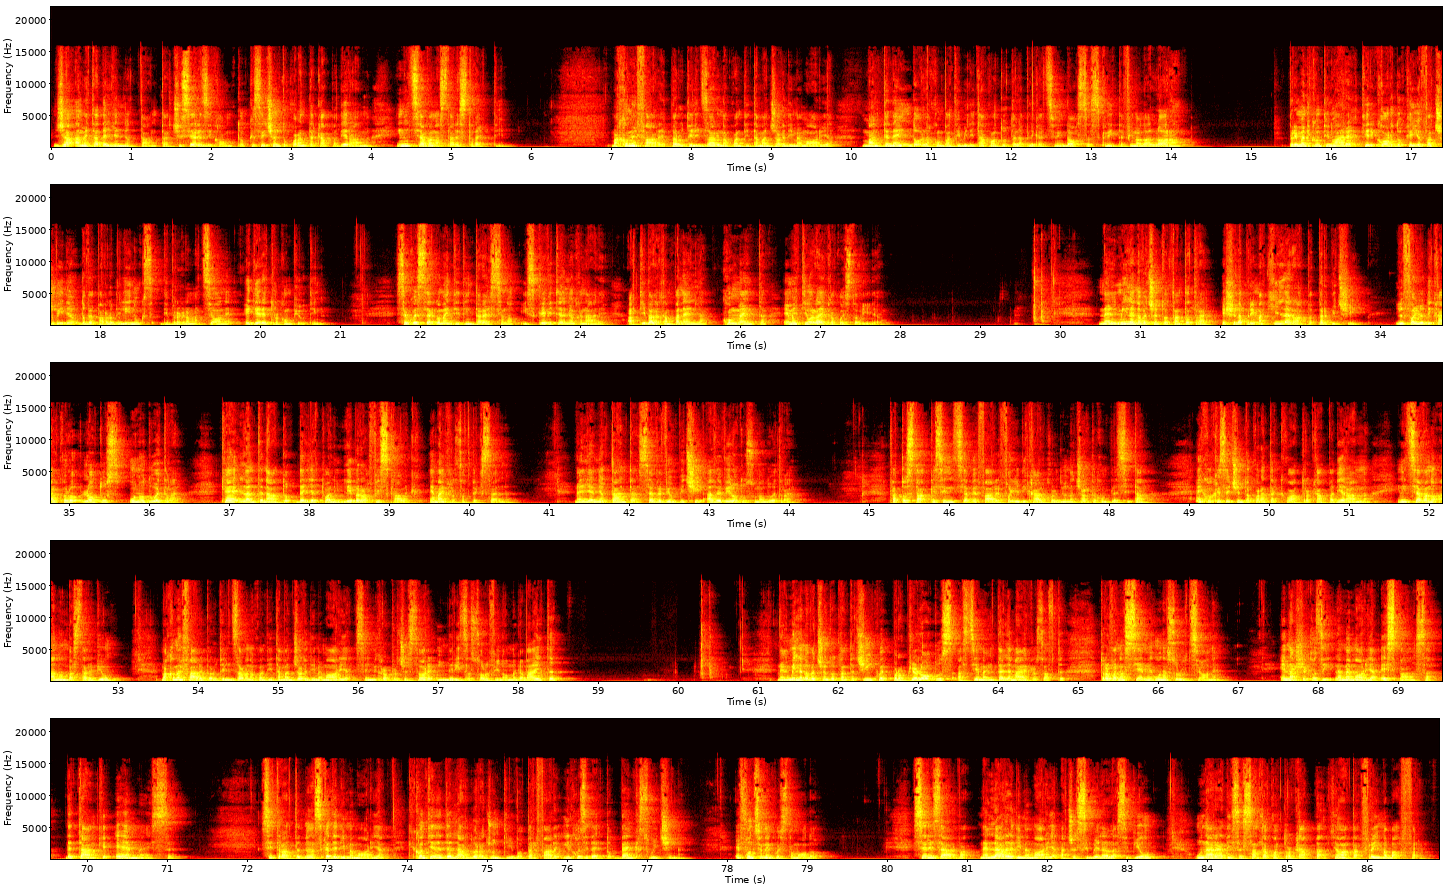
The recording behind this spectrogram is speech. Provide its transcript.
Già a metà degli anni 80 ci si è resi conto che 640k di RAM iniziavano a stare stretti. Ma come fare per utilizzare una quantità maggiore di memoria, mantenendo la compatibilità con tutte le applicazioni DOS scritte fino ad allora? Prima di continuare ti ricordo che io faccio video dove parlo di Linux, di programmazione e di retrocomputing. Se questi argomenti ti interessano, iscriviti al mio canale, attiva la campanella, commenta e metti un like a questo video. Nel 1983 esce la prima killer app per PC, il foglio di calcolo Lotus 123, che è l'antenato degli attuali LibreOffice Calc e Microsoft Excel. Negli anni 80, se avevi un PC, avevi Lotus 123. Fatto sta che se iniziavi a fare fogli di calcolo di una certa complessità, ecco che 644K di RAM iniziavano a non bastare più. Ma come fare per utilizzare una quantità maggiore di memoria se il microprocessore indirizza solo fino a 1 MB? Nel 1985 proprio Lotus, assieme a Intel e Microsoft, trovano assieme una soluzione. E nasce così la memoria espansa, detta anche EMS. Si tratta di una scheda di memoria che contiene dell'hardware aggiuntivo per fare il cosiddetto bank switching e funziona in questo modo. Si riserva nell'area di memoria accessibile alla CPU un'area di 64K chiamata frame buffer.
